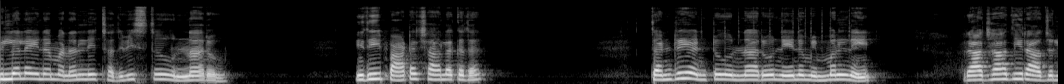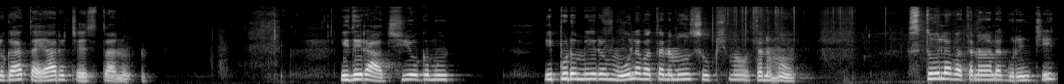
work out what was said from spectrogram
పిల్లలైన మనల్ని చదివిస్తూ ఉన్నారు. ఇది పాఠశాల కదా? తండ్రి అంటూ ఉన్నారు నేను మిమ్మల్ని రాజాదిరాజులుగా తయారు చేస్తాను. ఇది రాజయోగము. ఇప్పుడు మీరు మూలవతనము సూక్ష్మవతనము స్థూలవతనాల గురించి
